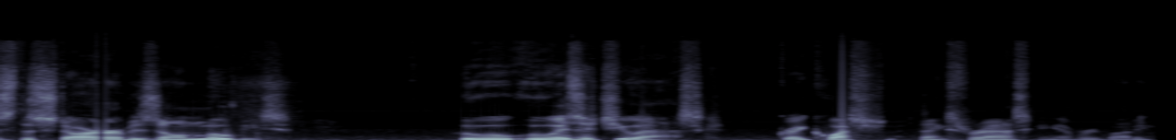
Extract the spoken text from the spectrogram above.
is the star of his own movies. Who who is it? You ask. Great question. Thanks for asking, everybody.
